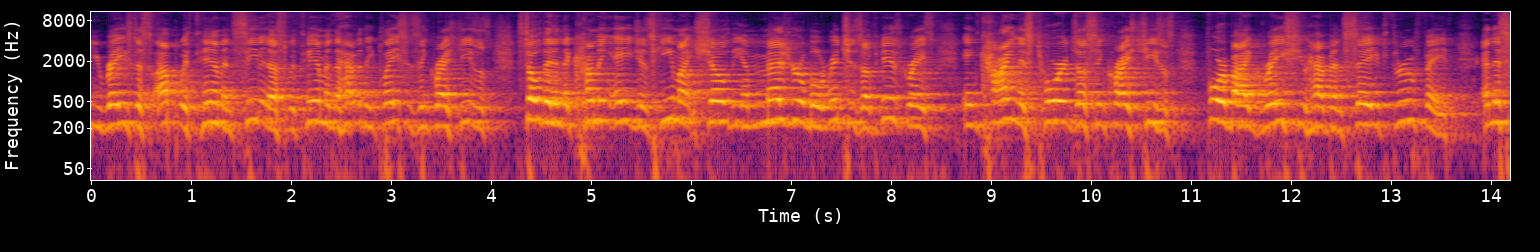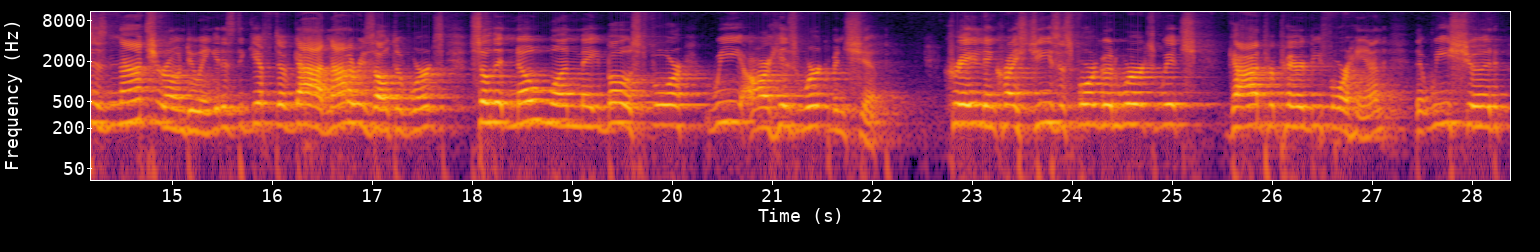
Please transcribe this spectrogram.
he raised us up with him and seated us with him in the heavenly places in Christ Jesus, so that in the coming ages he might show the immeasurable riches of his grace in kindness towards us in Christ Jesus. For by grace you have been saved through faith. And this is not your own doing, it is the gift of God, not a result of works, so that no one may boast. For we are his workmanship, created in Christ Jesus for good works, which God prepared beforehand that we should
